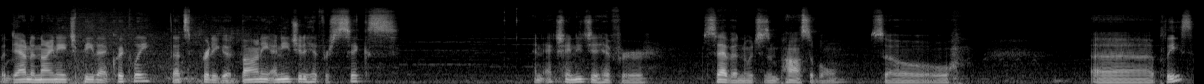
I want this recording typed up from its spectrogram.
But down to 9 HP that quickly, that's pretty good. Bonnie, I need you to hit for 6. And actually, I need you to hit for 7, which is impossible. So... Uh, please?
